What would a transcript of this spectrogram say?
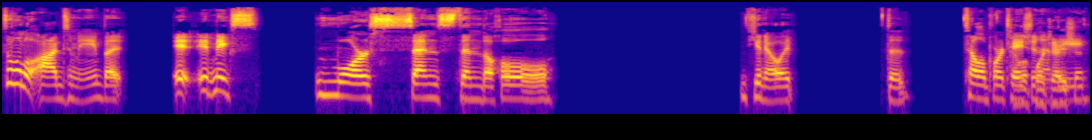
It's a little odd to me, but it, it makes more sense than the whole, you know, it, the teleportation, and the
